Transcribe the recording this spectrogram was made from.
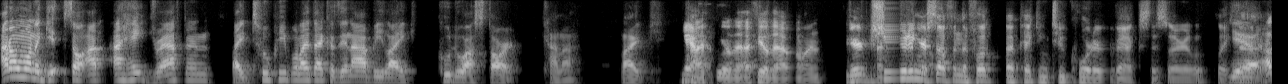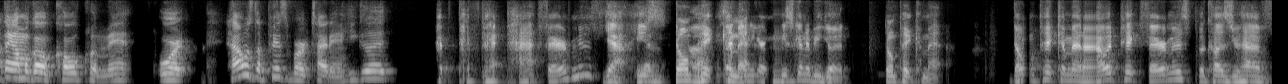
I don't want to get. So I, I hate drafting like two people like that because then I'll be like, who do I start? Kind of like. Yeah, I feel that. I feel that one. you're shooting yourself in the foot by picking two quarterbacks this early. Like Yeah, that I think I'm gonna go Cole Kmet. Or how was the Pittsburgh tight end? He good? Pat, Pat, Pat, Pat Freiermuth. Yeah, he's Don't uh, pick second Kmet. year. He's going to be good. Don't pick Kmet. Don't pick Kmet. I would pick Freiermuth because you have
